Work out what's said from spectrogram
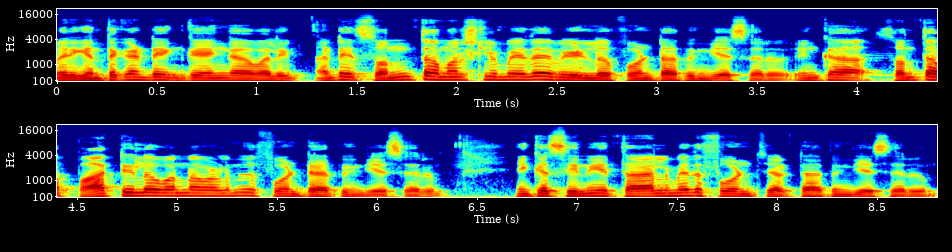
మరి ఎంతకంటే ఇంకేం కావాలి? అంటే సొంత మనుషుల మీద వీళ్ళు ఫోన్ ట్యాపింగ్ చేశారు. ఇంకా సొంత పార్టీలో ఉన్న వాళ్ళ మీద ఫోన్ ట్యాపింగ్ చేశారు. ఇంకా సినీ తారల మీద ఫోన్ ట్యాపింగ్ చేశారు.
